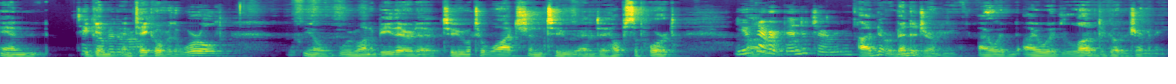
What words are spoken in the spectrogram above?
and Take begin over the and world. take over the world, you know, we want to be there to, to, to watch and to, and to help support. You've never been to Germany. I've never been to Germany. I would, I would love to go to Germany.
